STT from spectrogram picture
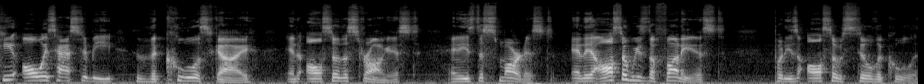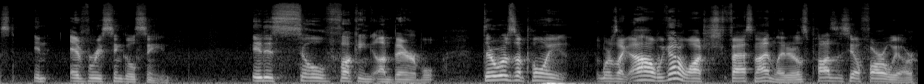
He always has to be the coolest guy and also the strongest, and he's the smartest, and also he's the funniest, but he's also still the coolest in every single scene. It is so fucking unbearable. There was a point where it's like, oh, we gotta watch Fast Nine later. Let's pause and see how far we are.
